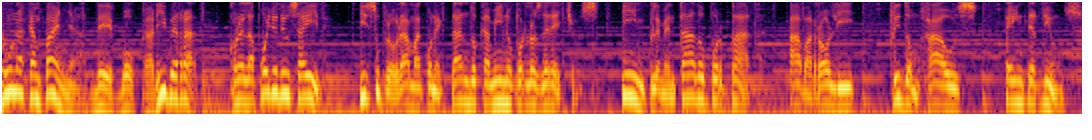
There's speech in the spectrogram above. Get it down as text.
Una campaña de Bocaribe Radio con el apoyo de USAID y su programa Conectando Camino por los Derechos, implementado por PAD, Abarroli, Freedom House e Internews.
